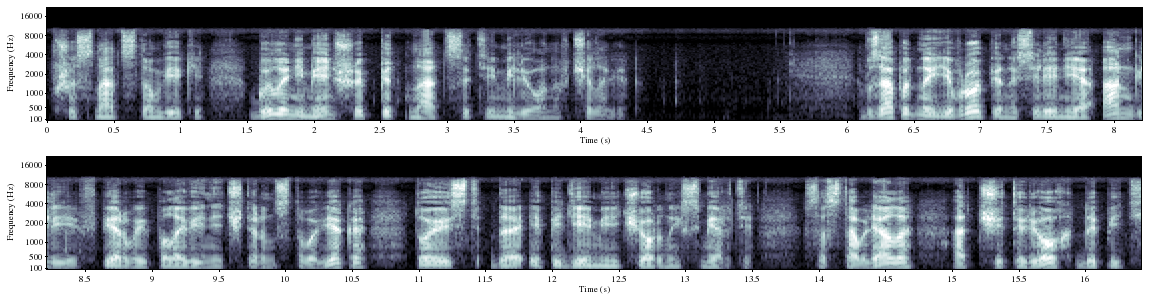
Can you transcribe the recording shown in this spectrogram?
в XVI веке было не меньше 15 миллионов человек. В Западной Европе население Англии в первой половине XIV века, то есть до эпидемии черной смерти, составляло от 4 до 5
